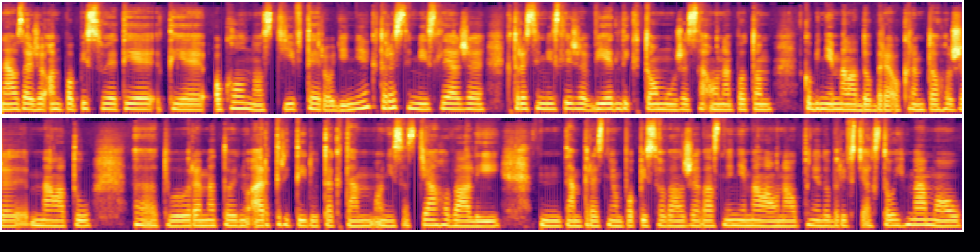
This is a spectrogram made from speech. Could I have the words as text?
naozaj, že on popisuje tie, tie okolnosti v tej rodine, ktoré si myslia, že, ktoré si myslí, že viedli k tomu, že sa ona potom akoby nemala dobre, okrem toho, že mala tú, uh, tú reumatoidnú artritídu, tak tam oni sa stiahovali, tam presne on popisoval, že vlastne nemala ona úplne dobrý vzťah s tou ich mamou,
